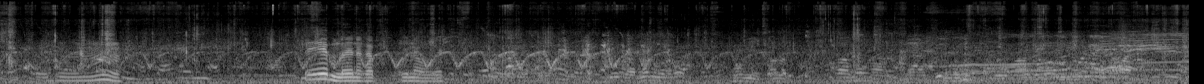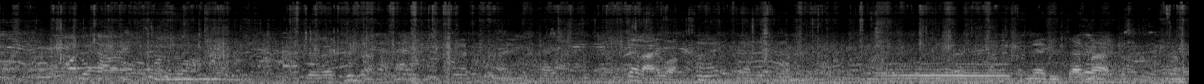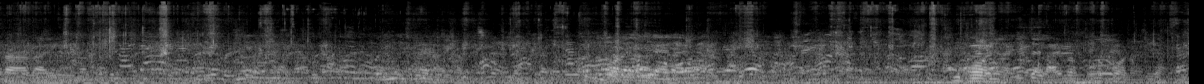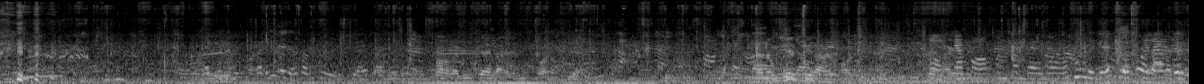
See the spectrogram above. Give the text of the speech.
เต็มเลยนะครับพี่น้องเลยได้หลายว่ะแม่ดีใจมากน้ำตาไหล พี่พอเนี่ยใจหลายมากพี่พอน้องพี่อะพ่อก็ดีใจหลายพี่พอน้องพี่อะแต่น้องพี่คืออะไรพอดีใจหลายแกพอคนคนใดแล้วคือเด็กเกิดคนแรกเลย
